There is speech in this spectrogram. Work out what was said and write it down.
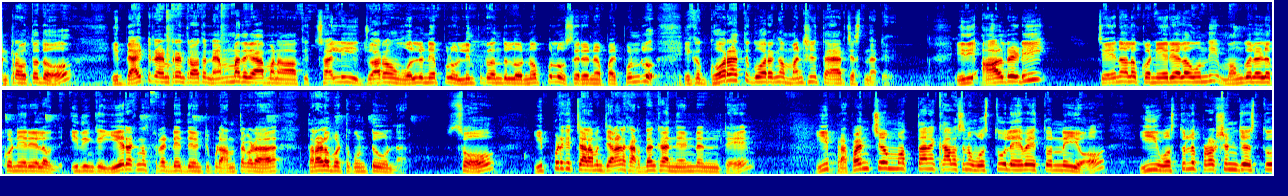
ఎంటర్ అవుతుందో ఈ బ్యాక్టీరియా ఎంటర్ అయిన తర్వాత నెమ్మదిగా మనకి చలి జ్వరం ఒళ్ళు నొప్పులు లింపు గ్రంథుల్లో నొప్పులు శరీరం పుండ్లు ఇక ఘోరాతి ఘోరంగా మనిషిని తయారు చేస్తున్నట్టు ఇది. ఇది ఆల్రెడీ చైనాలో కొన్ని ఏరియాలో ఉంది మంగోలియాలో కొన్ని ఏరియాలో ఉంది. ఇది ఇంకా ఏ రకంగా స్ప్రెడ్ అయితే ఏంటి ఇప్పుడు అంతా కూడా తలడబట్టుకుంటూ ఉన్నారు. సో ఇప్పటికి చాలామంది జనాలకు అర్థం కాదు ఏంటంటే ఈ ప్రపంచం మొత్తానికి కావాల్సిన వస్తువులు ఏవైతే ఉన్నాయో ఈ వస్తువులను ప్రొడక్షన్ చేస్తూ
